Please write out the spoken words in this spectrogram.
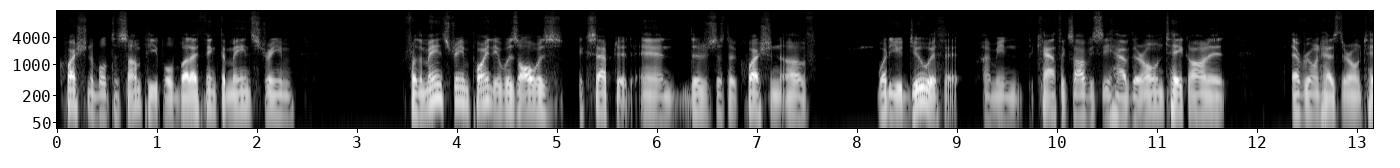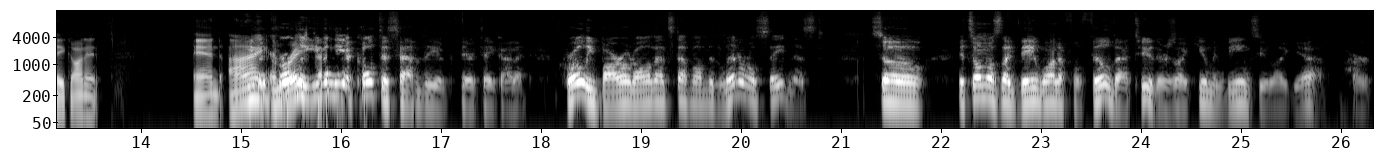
questionable to some people but i think the mainstream for the mainstream point it was always accepted. And there's just a question of what do you do with it? I mean the catholics obviously have their own take on it everyone has their own take on it and i even, Crowley, even the occultists have the, their take on it Crowley borrowed all that stuff, all the literal Satanist. So it's almost like they want to fulfill that too. There's like human beings who like, yeah, are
